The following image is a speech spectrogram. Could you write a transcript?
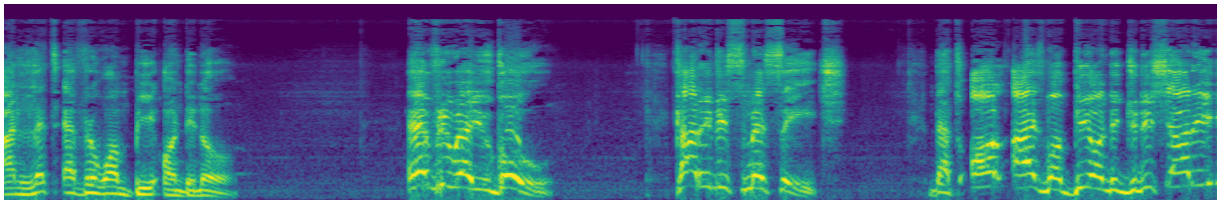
and let everyone be on the know. Everywhere you go, carry this message that all eyes must be on the judiciary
